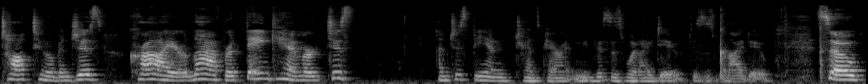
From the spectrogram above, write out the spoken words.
talk to him and just cry or laugh or thank him or just i'm just being transparent. I mean this is what i do. This is what i do. So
